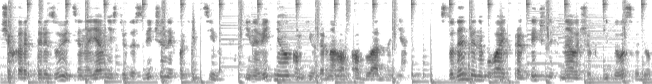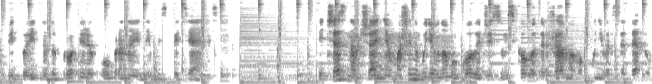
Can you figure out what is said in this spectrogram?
що характеризуються наявністю досвідчених фахівців і новітнього комп'ютерного обладнання. Студенти набувають практичних навичок і досвіду відповідно до профілю обраної ними спеціальності. Під час навчання в машинобудівному коледжі Сумського державного університету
